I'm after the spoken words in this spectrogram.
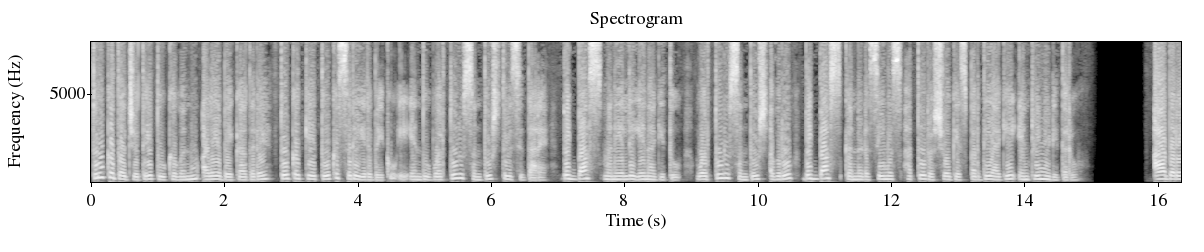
ತೂಕದ ಜೊತೆ ತೂಕವನ್ನು ಅಳೆಯಬೇಕಾದರೆ ತೂಕಕ್ಕೆ ತೂಕ ಸರಿ ಇರಬೇಕು ಎಂದು ವರ್ತೂರು ಸಂತೋಷ್ ತಿಳಿಸಿದ್ದಾರೆ. ಬಿಗ್ ಬಾಸ್ ಮನೆಯಲ್ಲಿ ಏನಾಗಿತ್ತು? ವರ್ತೂರು ಸಂತೋಷ್ ಅವರು ಬಿಗ್ ಬಾಸ್ ಕನ್ನಡ ಸೀನಸ್ ಹತ್ತೂರ ಶೋಗೆ ಸ್ಪರ್ಧಿಯಾಗಿ ಎಂಟ್ರಿ ನೀಡಿದ್ದರು. ಆದರೆ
